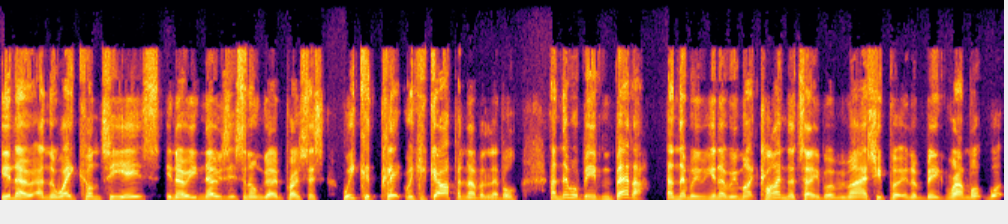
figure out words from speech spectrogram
you know, and the way Conte is, you know, he knows it's an ongoing process. We could click, we could go up another level, and then we'll be even better. And then we, you know, we might climb the table and we might actually put in a big run. What, what,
